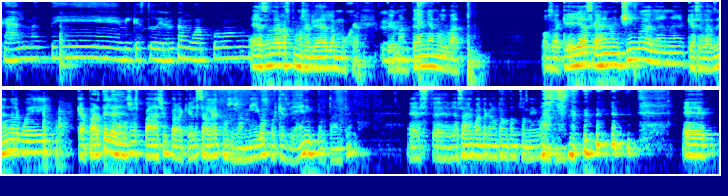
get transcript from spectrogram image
Cálmate, ni que estuvieran tan guapos. Esa es la responsabilidad de la mujer, que mantengan al vato. O sea, que ellas ganen un chingo de lana, que se las den al güey, que aparte le den su espacio para que él salga con sus amigos, porque es bien importante. Este, ya saben cuánto que no tengo tantos amigos. Eh,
